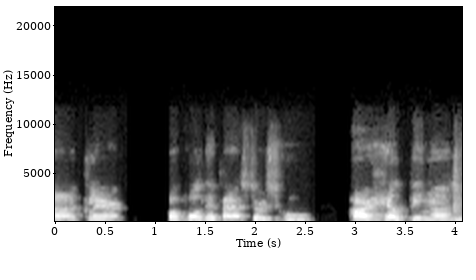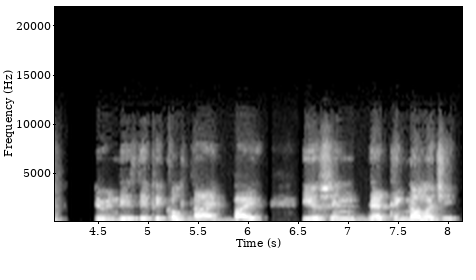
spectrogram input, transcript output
uh, Claire, of all the pastors who are helping us during this difficult time by using the technology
